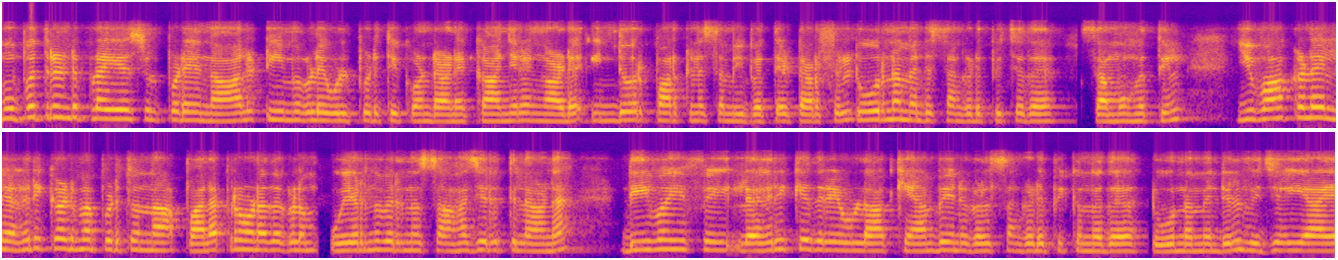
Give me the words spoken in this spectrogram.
മുപ്പത്തിരണ്ട് പ്ലേയേഴ്സ് ഉൾപ്പെടെ നാല് ടീമുകളെ ഉൾപ്പെടുത്തിക്കൊണ്ടാണ് കാഞ്ഞിരങ്ങാട് ഇൻഡോർ പാർക്കിന് സമീപത്തെ ടർഫിൽ ടൂർണമെന്റ് സംഘടിപ്പിച്ചത്. സമൂഹത്തിൽ യുവാക്കളെ ലഹരിക്കടിമപ്പെടുത്തുന്ന പല പ്രവണതകളും ഉയർന്നുവരുന്ന സാഹചര്യത്തിലാണ് ഡിവൈഎഫ്ഐ ലഹരിക്കെതിരെയുള്ള ക്യാമ്പയിനുകൾ സംഘടിപ്പിക്കുന്നത്. ടൂർണമെന്റിൽ വിജയിയായ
